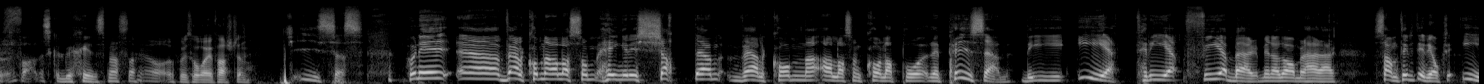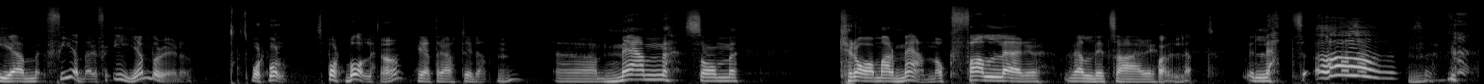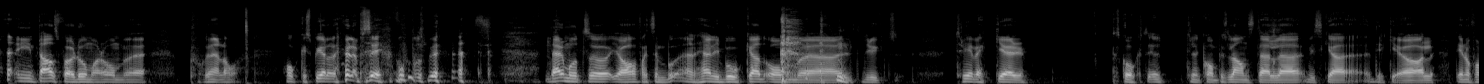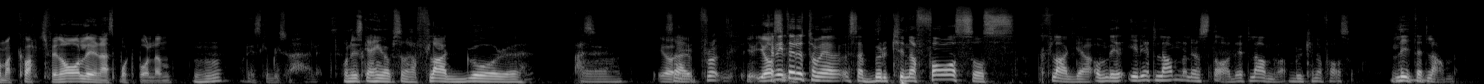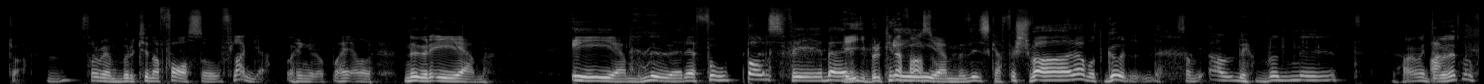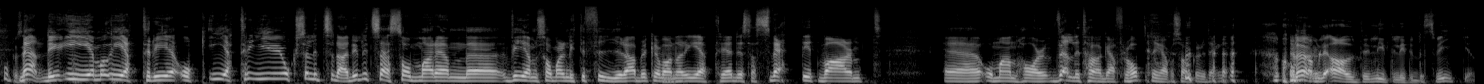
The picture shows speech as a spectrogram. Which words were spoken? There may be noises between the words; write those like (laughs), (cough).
Fan, det skulle bli skilsmässa. Ja, då får du sova i farsten. Jesus. Hörrni, eh, välkomna alla som hänger i chatten. Välkomna alla som kollar på reprisen. Det är E3-feber, mina damer och herrar. Samtidigt är det också EM-feber, för EM börjar nu. Sportboll. Sportboll ja. heter det tydligen. Mm. Uh, män som kramar män och faller väldigt så här... Faller lätt. Lätt. Ah! Mm. Inte alls fördomar om uh, professionella hockeyspelare, (laughs) höll jag på att säga. Fotbollsspelare. Däremot så jag har faktiskt en, en helg bokad om uh, (laughs) lite drygt tre veckor. Ska åka till, till en kompis landställe, vi ska dricka öl. Det är någon form av kvartsfinal i den här sportbollen. Mm. Och det ska bli så härligt. Och ni ska hänga upp sådana här flaggor? Alltså, jag, här, för, jag, kan inte du ta med så här, Burkina Fasos flagga? Om det, är det ett land eller en stad? Det är ett land va? Burkina Faso. Mm. Litet land, tror jag. Mm. Så tar du med en Burkina Faso-flagga och hänger upp. Och, och nu är det EM. EM, nu är det fotbollsfeber. I Burkina Faso. EM, vi ska försvara vårt guld som vi aldrig vunnit. Har inte vunnit fotbolls Men det är EM och E3 och E3 är ju också lite sådär, det är lite såhär sommaren, eh, VM-sommaren 94 brukar det vara mm. när det är E3. Det är så svettigt, varmt eh, och man har väldigt höga förhoppningar på saker och ting. (laughs) och man blir alltid lite, lite besviken.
